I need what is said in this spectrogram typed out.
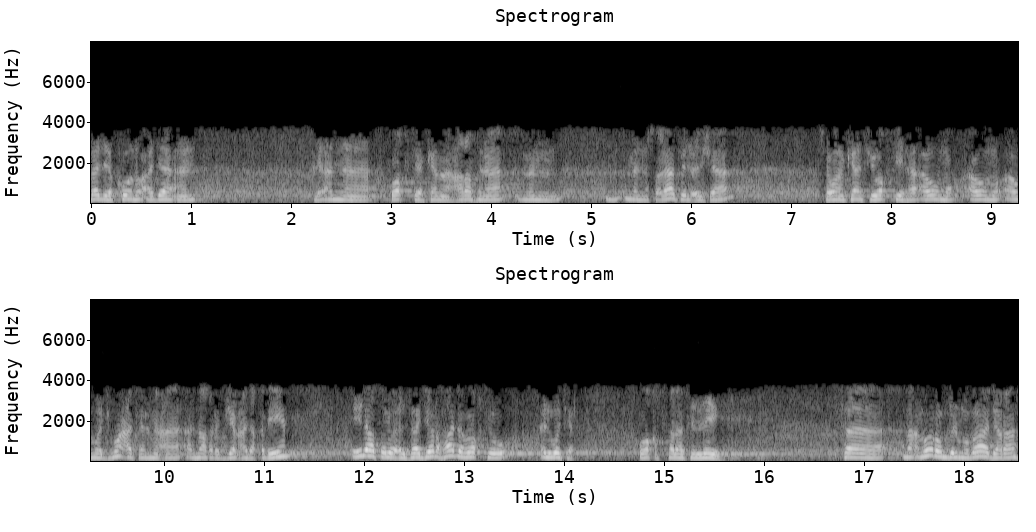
بل يكون أداء لأن وقته كما عرفنا من من صلاة العشاء سواء كانت في وقتها أو أو أو مجموعة مع المغرب جمع تقديم إلى طلوع الفجر هذا وقت الوتر وقت صلاة الليل. فمأمور بالمبادرة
